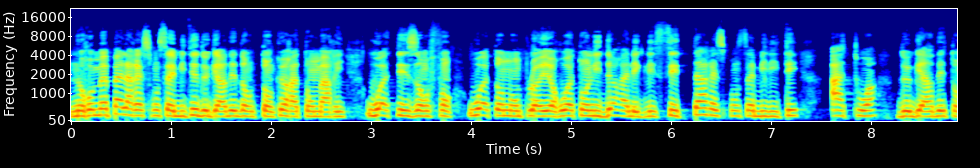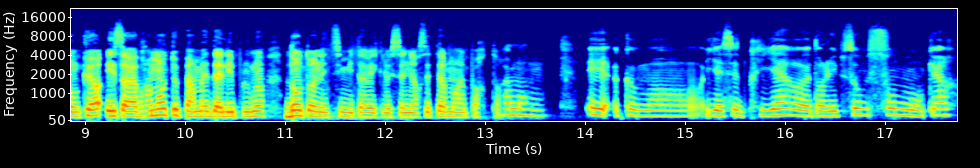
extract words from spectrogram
Ne remets pas la responsabilité de garder dans ton cœur à ton mari ou à tes enfants ou à ton employeur ou à ton leader à l'église. C'est ta responsabilité à toi de garder ton cœur et ça va vraiment te permettre d'aller plus loin dans ton intimité avec le Seigneur. C'est tellement important. Vraiment. Mhm. Et comment il y a cette prière euh, dans les psaumes, sonde mon cœur.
